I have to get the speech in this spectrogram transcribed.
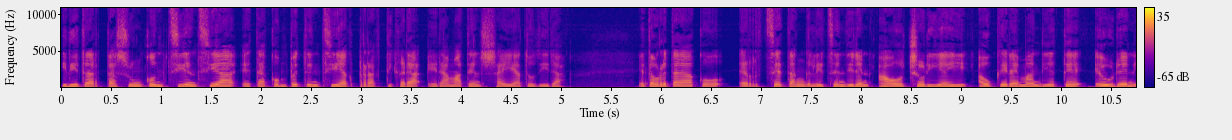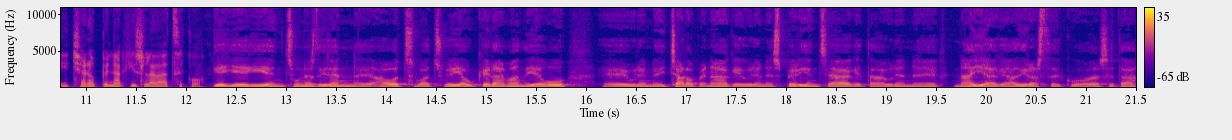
Iritartasun kontzientzia eta kompetentziak praktikara eramaten saiatu dira. Eta horretarako ertzetan gelitzen diren ahots horiei aukera eman diete euren itxaropenak isladatzeko. Gehiegi entzunez diren eh, ahots batzuei aukera eman diegu eh, euren itxaropenak, euren esperientziak eta euren eh, nahiak adirazteko, ez? Eta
